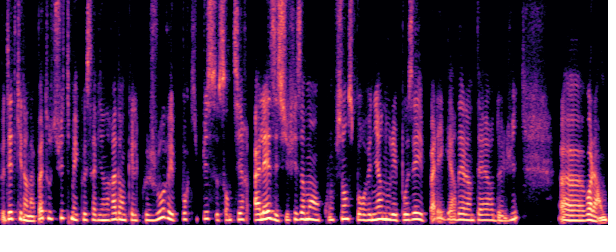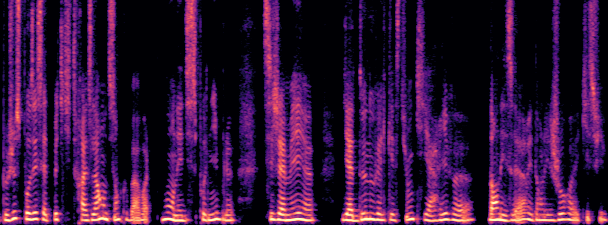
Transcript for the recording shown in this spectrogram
peut-être qu'il n'en a pas tout de suite, mais que ça viendra dans quelques jours et pour qu'il puisse se sentir à l'aise et suffisamment en confiance pour venir nous les poser et pas les garder à l'intérieur de lui. Euh, voilà, on peut juste poser cette petite phrase-là en disant que bah voilà, nous on est disponible si jamais euh, il y a deux nouvelles questions qui arrivent euh, dans les heures et dans les jours qui suivent.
